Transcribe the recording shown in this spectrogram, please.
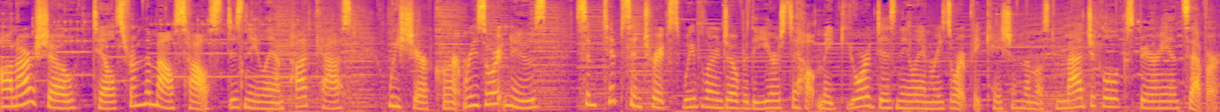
On our show, Tales from the Mouse House Disneyland podcast, we share current resort news, some tips and tricks we've learned over the years to help make your Disneyland resort vacation the most magical experience ever.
